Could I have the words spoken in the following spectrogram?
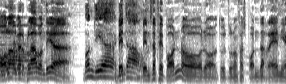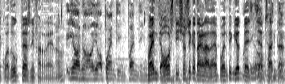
Hola, Albert Pla, bon dia. Bon dia, què Ven- tal? Vens de fer pont o no? Tu, tu no fas pont de res, ni aquaductes, ni fas res, no? Jo no, jo puenting, puenting. Puent... Hosti, això sí que t'agrada, eh? Puenting, jo et veig llançant-te.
